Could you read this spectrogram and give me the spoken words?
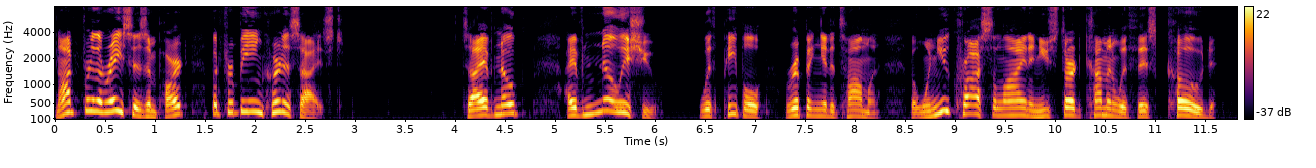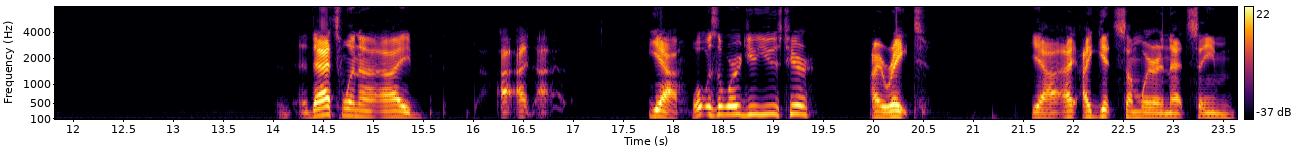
Not for the racism part, but for being criticized. So I have no I have no issue with people ripping into Tomlin. But when you cross the line and you start coming with this code, that's when I, I, I, I yeah, what was the word you used here? Irate. Yeah, I, I get somewhere in that same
